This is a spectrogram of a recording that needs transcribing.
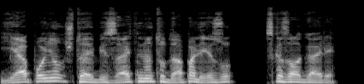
«Я понял, что обязательно туда полезу», — сказал Гарри.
